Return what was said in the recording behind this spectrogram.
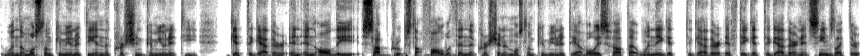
when the muslim community and the christian community get together and, and all the subgroups that fall within the christian and muslim community i've always felt that when they get together if they get together and it seems like they're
